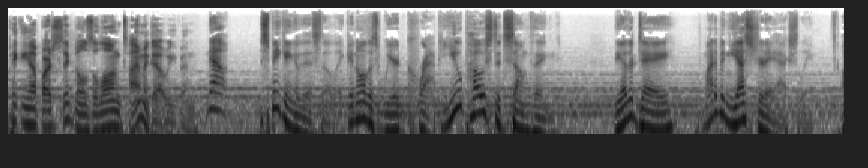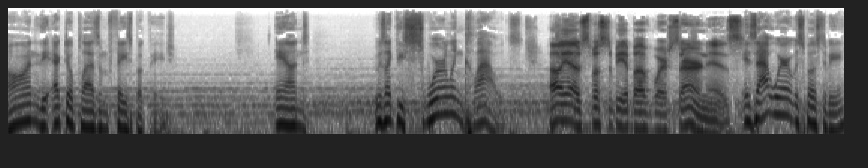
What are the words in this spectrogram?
picking up our signals a long time ago, even. Now, speaking of this, though, like in all this weird crap, you posted something the other day, might have been yesterday actually, on the Ectoplasm Facebook page. And it was like these swirling clouds. Oh yeah, it was supposed to be above where CERN is. Is that where it was supposed to be?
